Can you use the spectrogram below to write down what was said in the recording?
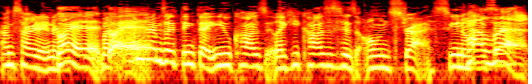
I'm sorry to interrupt. you, ahead, but go ahead. sometimes I think that you cause like he causes his own stress. You know, How's like, that?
